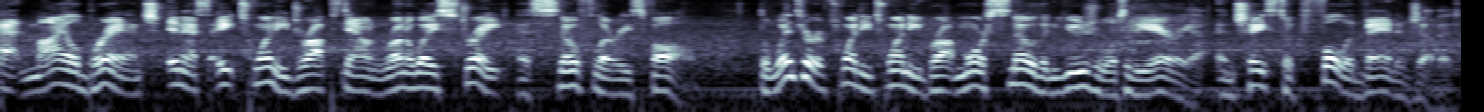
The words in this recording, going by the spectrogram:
At Mile Branch, NS 820 drops down runaway straight as snow flurries fall. The winter of 2020 brought more snow than usual to the area, and Chase took full advantage of it.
